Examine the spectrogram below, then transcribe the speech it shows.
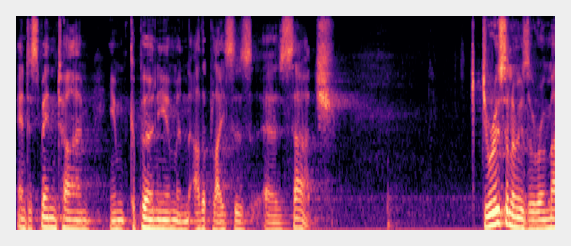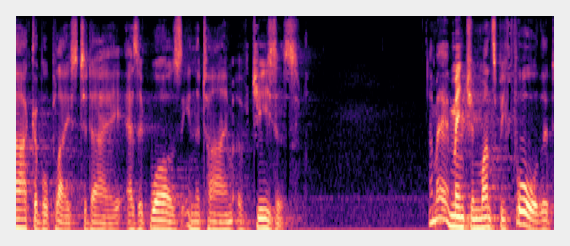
and to spend time in Capernaum and other places as such. Jerusalem is a remarkable place today as it was in the time of Jesus. I may have mentioned once before that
